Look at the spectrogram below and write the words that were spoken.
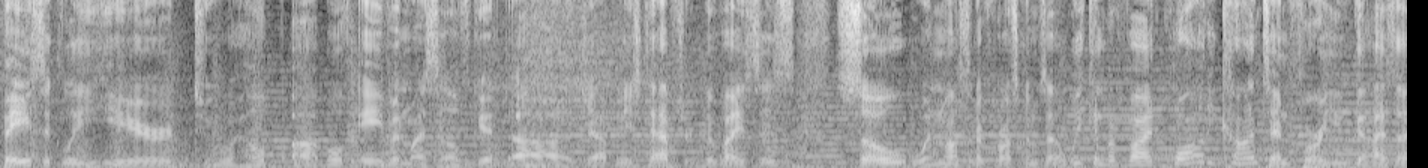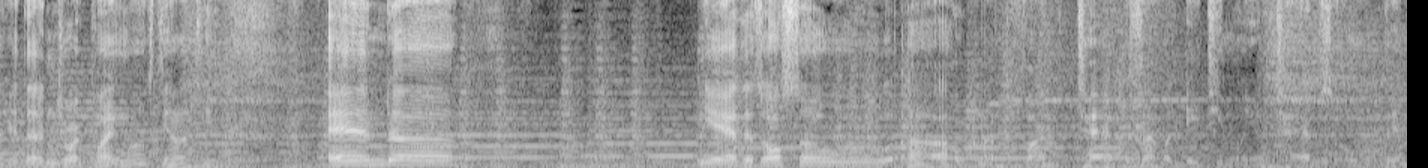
basically here to help uh, both Abe and myself get uh, Japanese captured devices. So when Monster Cross comes out, we can provide quality content for you guys out here that enjoy playing Monster Hunter. And uh, yeah, there's also uh, hold on, I have to find the tab because I have like 18 million tabs open.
